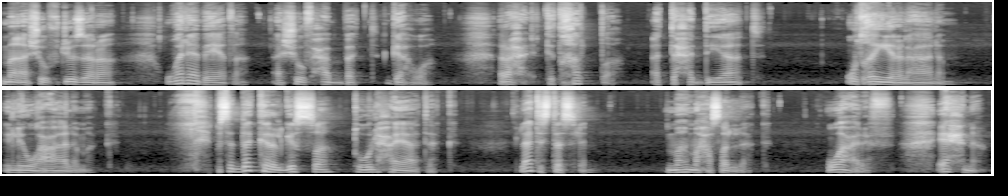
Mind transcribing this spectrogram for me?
ما أشوف جزرة ولا بيضة أشوف حبة قهوة. راح تتخطى التحديات وتغير العالم اللي هو عالمك. بس اتذكر القصة طول حياتك. لا تستسلم مهما حصل لك. واعرف إحنا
